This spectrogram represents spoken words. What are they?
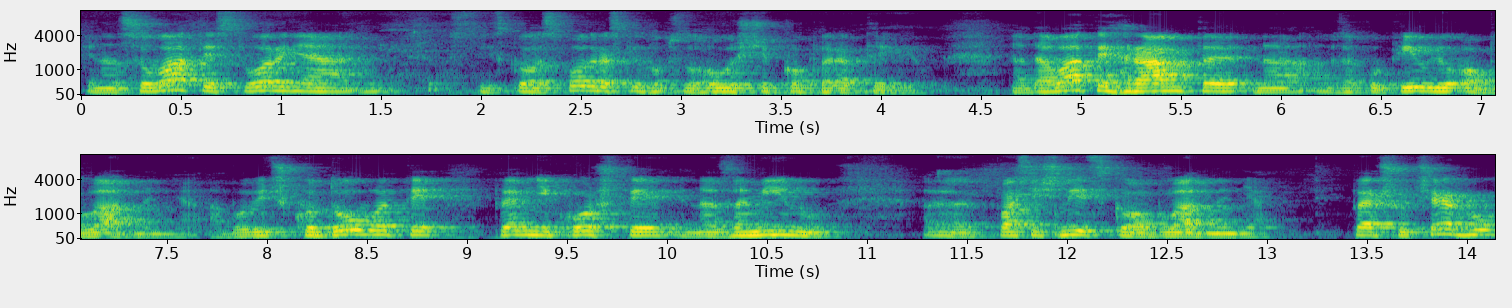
фінансувати створення сільськогосподарських обслуговуючих кооперативів, надавати гранти на закупівлю обладнання або відшкодовувати певні кошти на заміну е, пасічницького обладнання. В першу чергу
